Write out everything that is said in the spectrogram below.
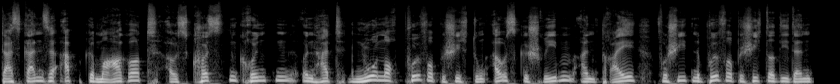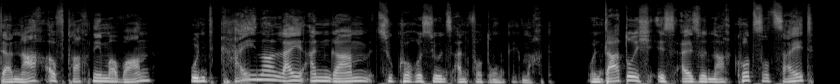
das Ganze abgemagert aus Kostengründen und hat nur noch Pulverbeschichtung ausgeschrieben an drei verschiedene Pulverbeschichter, die dann der Nachauftragnehmer waren und keinerlei Angaben zu Korrosionsanforderungen gemacht. Und dadurch ist also nach kurzer Zeit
